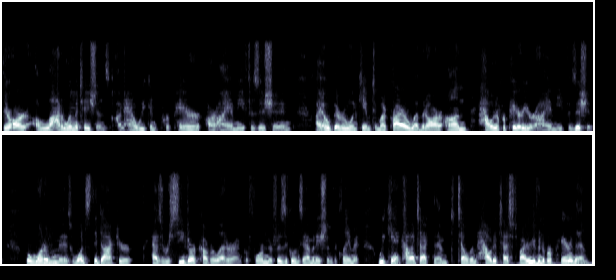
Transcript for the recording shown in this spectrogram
There are a lot of limitations on how we can prepare our IME physician, and I hope everyone came to my prior webinar on how to prepare your IME physician. But one of them is once the doctor has received our cover letter and performed their physical examination of the claimant, we can't contact them to tell them how to testify or even to prepare them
